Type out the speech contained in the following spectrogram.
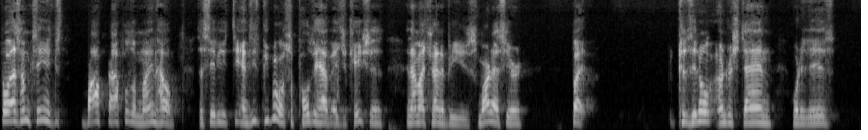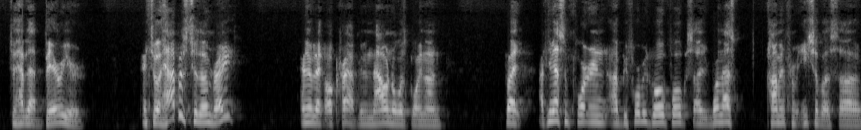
So as I'm saying, it just baffles of mind how the city and these people are supposed to have education, and I'm not trying to be smart ass here, but because they don't understand what it is to have that barrier, and so it happens to them, right? And they're like, "Oh crap!" And now I know what's going on. But I think that's important. Uh, before we go, folks, I, one last comment from each of us. Uh,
